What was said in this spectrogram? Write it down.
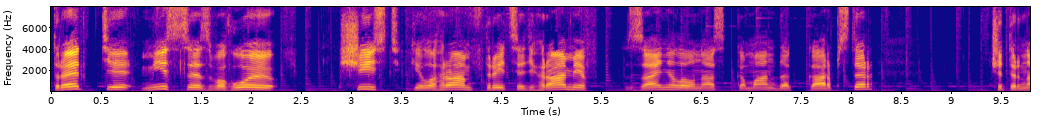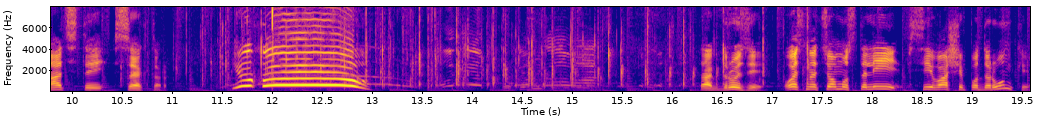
Третє місце з вагою 6 кг 30 грамів зайняла у нас команда Карпстер. 14 сектор. Юху! Так, друзі, ось на цьому столі всі ваші подарунки.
